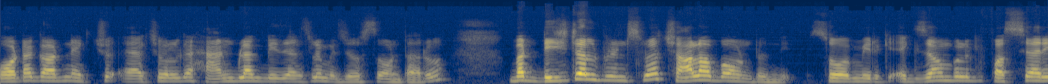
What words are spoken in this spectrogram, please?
కోటా కాటన్ యాక్చువల్గా హ్యాండ్ బ్లాక్ డిజైన్స్లో మీరు చూస్తూ ఉంటారు. బట్ డిజిటల్ ప్రింట్స్లో చాలా బాగుంటుంది. సో మీరు ఎగ్జాంపుల్కి ఫస్ట్ శారీ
